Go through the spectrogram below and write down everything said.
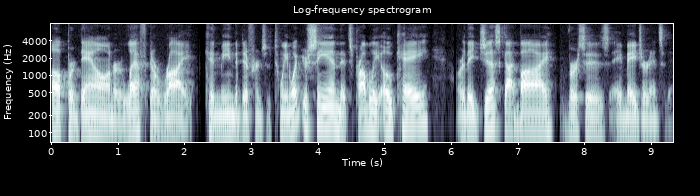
up or down or left or right can mean the difference between what you're seeing that's probably okay or they just got by versus a major incident.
